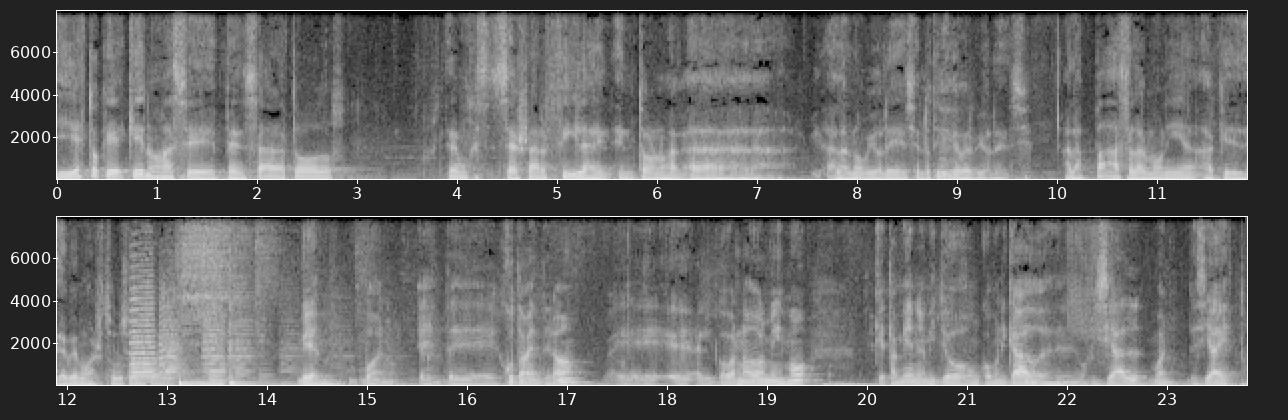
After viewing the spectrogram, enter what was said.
¿Y esto qué, nos hace pensar a todos? Tenemos que cerrar filas en, torno a, la no violencia, no tiene que haber violencia. A la paz, a la armonía, a que debemos solucionar problemas. Bien, bueno, este, justamente, ¿no? Eh, eh, el gobernador mismo que también emitió un comunicado desde oficial, bueno, decía esto.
